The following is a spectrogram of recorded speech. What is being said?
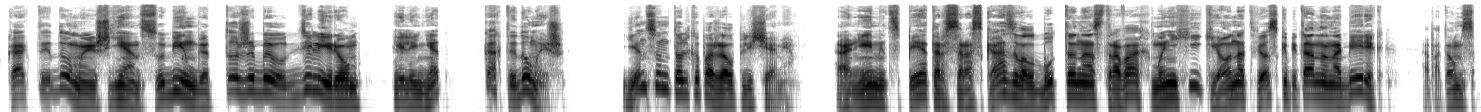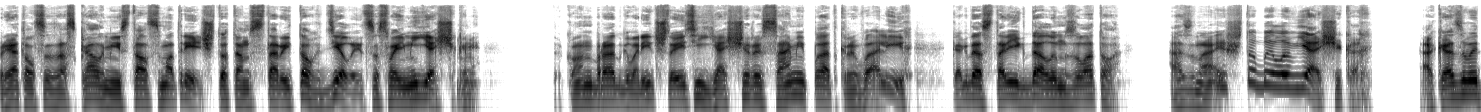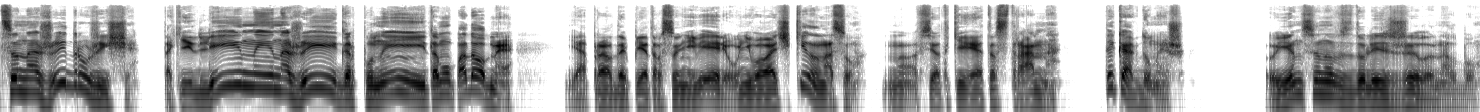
Как ты думаешь, Йенс, у Бинга тоже был делириум или нет? Как ты думаешь?» Йенсен только пожал плечами. А немец Петерс рассказывал, будто на островах Манихики он отвез капитана на берег, а потом спрятался за скалами и стал смотреть, что там старый Тох делает со своими ящиками. Так он, брат, говорит, что эти ящеры сами пооткрывали их, когда старик дал им золото. А знаешь, что было в ящиках? Оказывается, ножи, дружище. Такие длинные ножи, гарпуны и тому подобное. Я, правда, Петерсу не верю, у него очки на носу. Но все-таки это странно. Ты как думаешь?» У Йенсена вздулись жилы на лбу.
